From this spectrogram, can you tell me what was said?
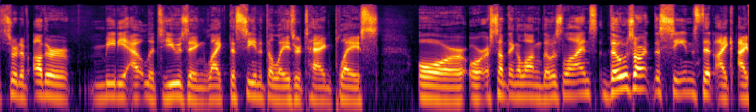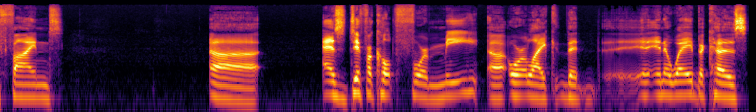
sort of other media outlets using like the scene at the laser tag place or or something along those lines. Those aren't the scenes that I I find uh as difficult for me uh, or like that in, in a way because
